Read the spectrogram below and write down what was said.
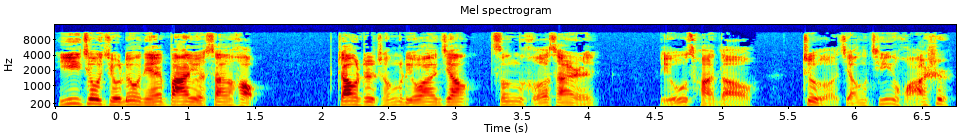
一九九六年八月三号，张志成、刘安江、曾和三人流窜到浙江金华市。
